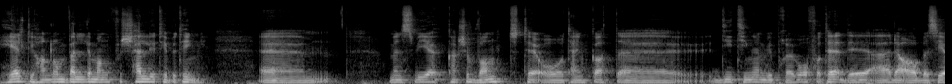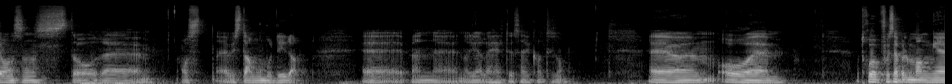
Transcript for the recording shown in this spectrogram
helt i handler om veldig mange forskjellige typer ting. Eh, mens vi er kanskje vant til å tenke at eh, de tingene vi prøver å få til, det er det arbeidsgiveren som står og vi stanger mot de da. Men når det gjelder heltid, så er det ikke alltid sånn. Og jeg tror f.eks. mange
